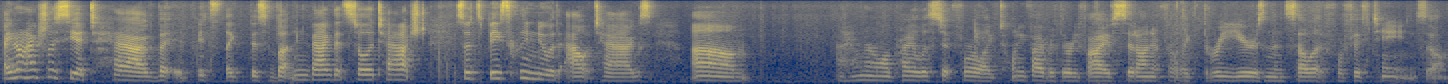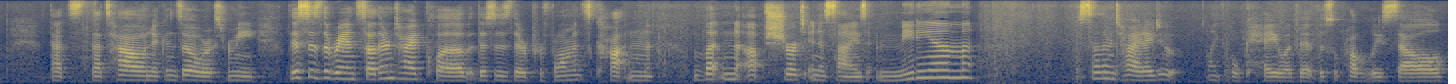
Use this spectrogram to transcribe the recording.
I don't actually see a tag, but it, it's like this button bag that's still attached. So it's basically new without tags. Um, I don't know, I'll probably list it for like 25 or 35, sit on it for like three years and then sell it for 15. So that's that's how Nick and Zoe works for me. This is the brand Southern Tide Club. This is their performance cotton button-up shirt in a size medium. Southern Tide, I do like okay with it. This will probably sell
